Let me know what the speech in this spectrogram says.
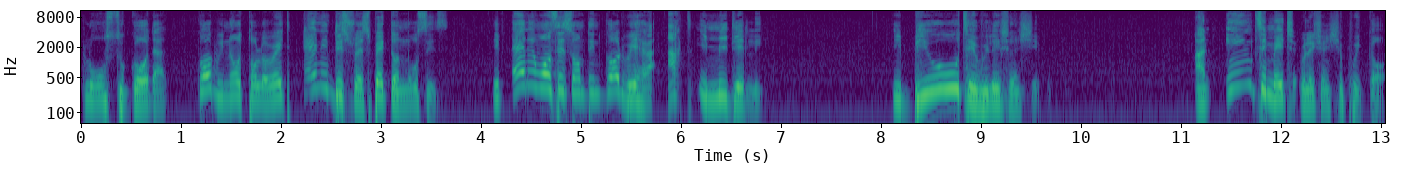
close to God that God will not tolerate any disrespect on Moses. If anyone says something, God will act immediately. He built a relationship, an intimate relationship with God.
